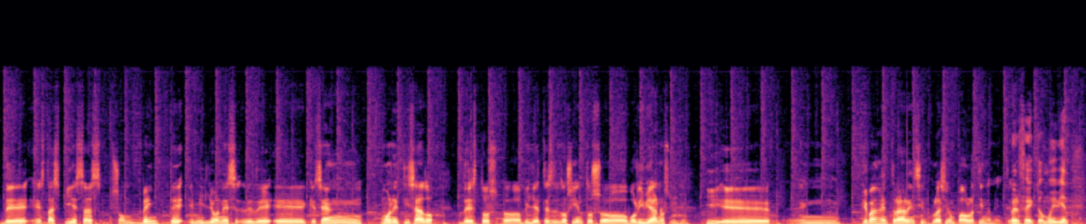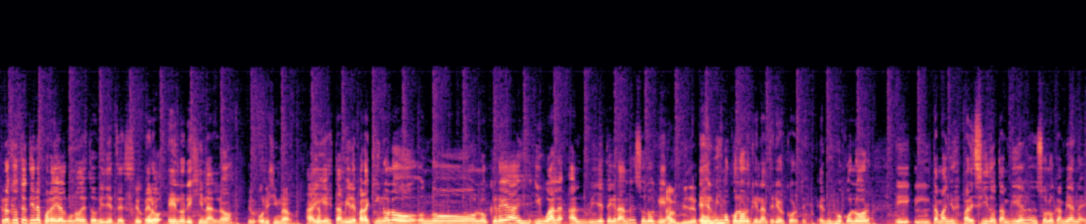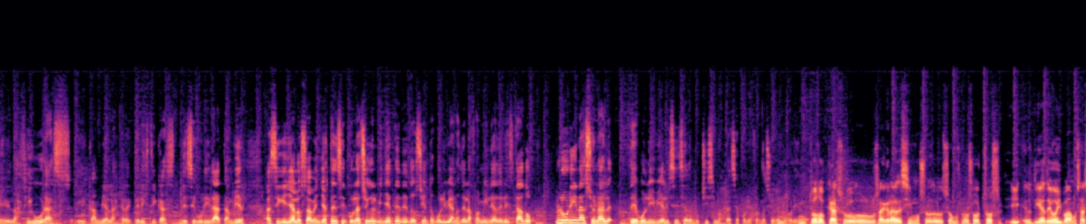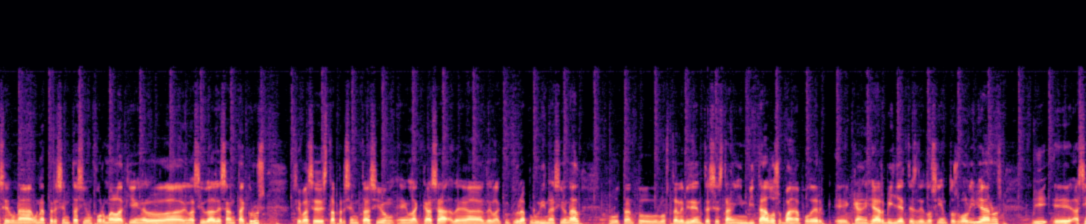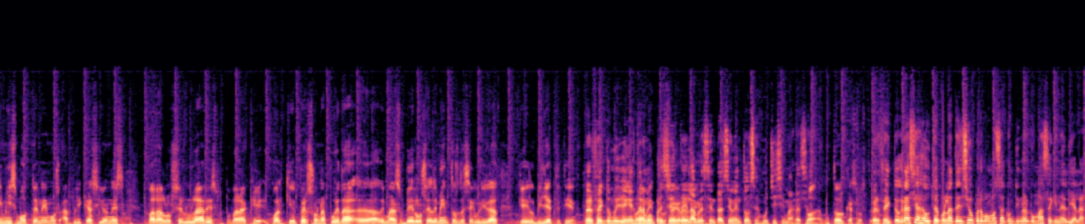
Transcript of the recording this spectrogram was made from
De estas piezas son 20 millones de, eh, que se han monetizado de estos uh, billetes de 200 uh, bolivianos. Y eh, en que van a entrar en circulación paulatinamente. Perfecto, muy bien. Creo que usted tiene por ahí alguno de estos billetes, pero el original, ¿no? El original. Ahí está, mire, para quien no lo, no lo crea, es igual al billete grande, solo que es el mismo color que el anterior corte. El mismo color, el tamaño es parecido también, solo cambian eh, las figuras, y cambian las características de seguridad también. Así que ya lo saben, ya está en circulación el billete de 200 bolivianos de la familia del Estado Plurinacional de Bolivia. Licenciado, muchísimas gracias por la información que En todo caso, los agradecimos, somos nosotros y el día de hoy vamos a hacer una, presentación formal aquí en, en, la ciudad de Santa Cruz. Se va a hacer esta presentación en la Casa de, de la Cultura Plurinacional, por lo tanto los televidentes están invitados, van a poder eh, canjear billetes de 200 bolivianos y eh, asimismo tenemos aplicaciones para los celulares para que cualquier persona pueda eh, además ver los elementos de seguridad que el billete tiene. Perfecto, muy bien, estaremos presentes en la presentación entonces, muchísimas gracias. en todo caso usted. Perfecto, gracias a usted por la atención, pero vamos a continuar con más aquí en el día. La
